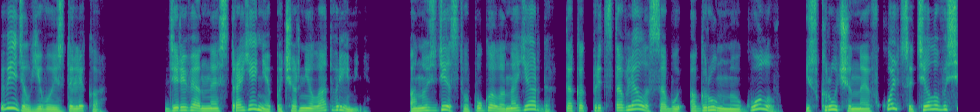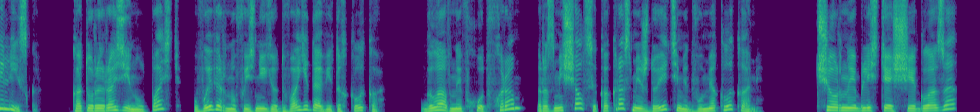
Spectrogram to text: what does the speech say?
Видел его издалека. Деревянное строение почернело от времени. Оно с детства пугало Наярда, так как представляло собой огромную голову и скрученное в кольца тело Василиска, который разинул пасть, вывернув из нее два ядовитых клыка. Главный вход в храм размещался как раз между этими двумя клыками. Черные блестящие глаза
